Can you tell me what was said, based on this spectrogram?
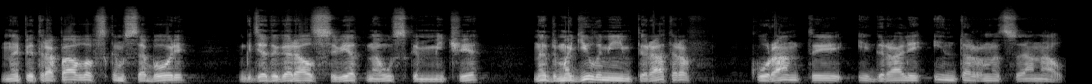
На Петропавловском соборе, где догорал свет на узком мече, над могилами императоров – куранты играли интернационал.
